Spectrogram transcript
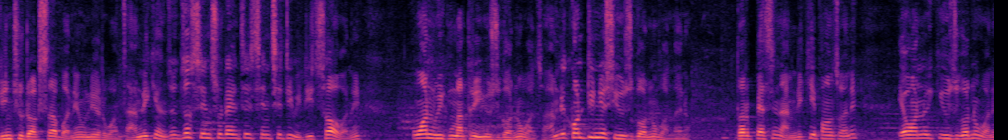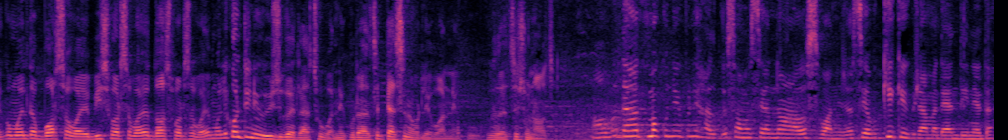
लिन्छु डक्टर भने उनीहरू भन्छ। हामीले के भन्छ जस्ट सेन्सोडाइन चाहिँ सेन्सिटिभिटी छ भने वान विक मात्रै युज गर्नु भन्छ। हामीले कन्टिन्युस युज गर्नु भन्दैनौँ। तर पेसेन्ट हामीले के पाउँछ भने ए वान विक युज गर्नु भनेको मैले त वर्ष भयो बिस वर्ष भयो दस वर्ष भयो मैले कन्टिन्यू युज गरिरहेको छु भन्ने कुरा चाहिँ पेसेन्टहरूले भन्ने कुरा चाहिँ सुनाउँछ। अब दाँतमा कुनै पनि खालको समस्या नआओस् भनेर चाहिँ अब के के कुरामा ध्यान दिने त?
